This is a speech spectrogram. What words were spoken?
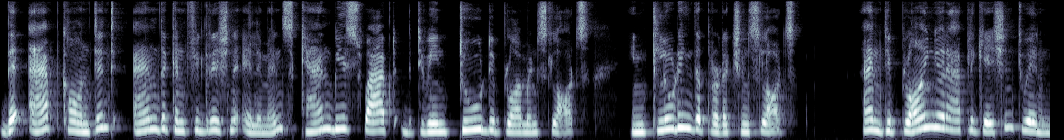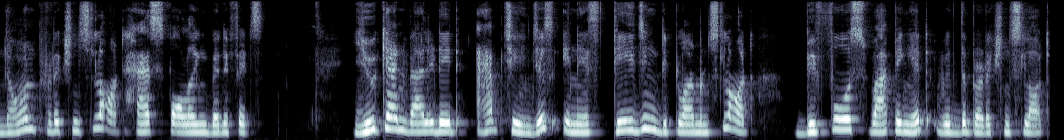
The app content and the configuration elements can be swapped between two deployment slots, including the production slots. And deploying your application to a non-production slot has following benefits. You can validate app changes in a staging deployment slot before swapping it with the production slot.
